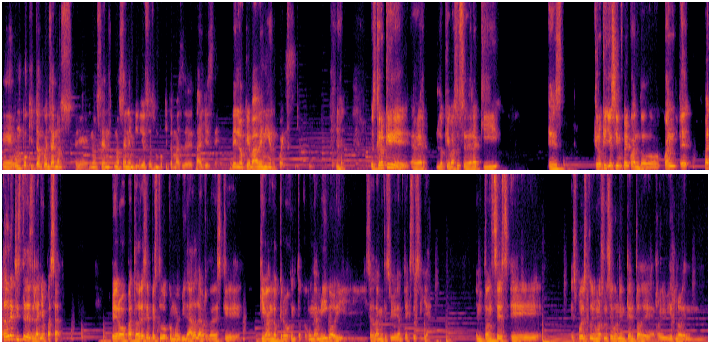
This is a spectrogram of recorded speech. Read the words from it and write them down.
Eh, un poquito, cuéntanos, eh, no, sean, no sean envidiosos, un poquito más de detalles de, de, lo que va a venir, pues. Pues creo que, a ver, lo que va a suceder aquí es, creo que yo siempre cuando, cuando Patadura existe desde el año pasado, pero Patadura siempre estuvo como olvidado, la verdad es que, que Iván lo creó junto con un amigo y solamente subían textos y ya. Entonces, eh, después tuvimos un segundo intento de revivirlo en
